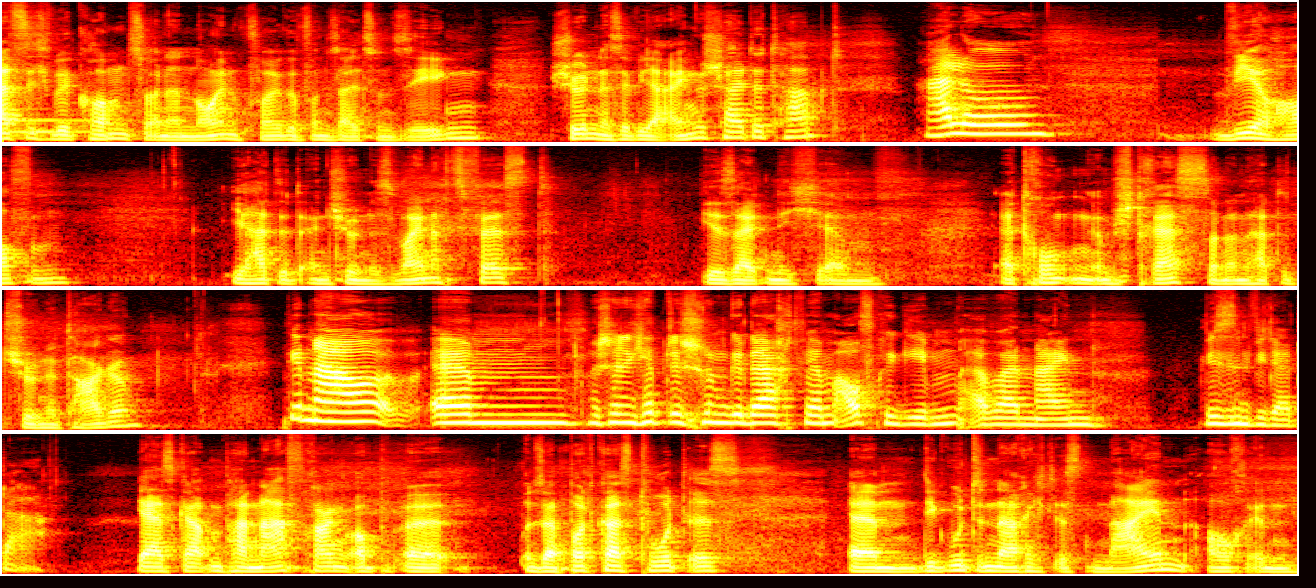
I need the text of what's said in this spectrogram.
Herzlich willkommen zu einer neuen Folge von Salz und Segen. Schön, dass ihr wieder eingeschaltet habt. Hallo. Wir hoffen, ihr hattet ein schönes Weihnachtsfest. Ihr seid nicht ähm, ertrunken im Stress, sondern hattet schöne Tage. Genau. Ähm, wahrscheinlich habt ihr schon gedacht, wir haben aufgegeben, aber nein, wir sind wieder da. Ja, es gab ein paar Nachfragen, ob äh, unser Podcast tot ist. Ähm, die gute Nachricht ist nein. Auch in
